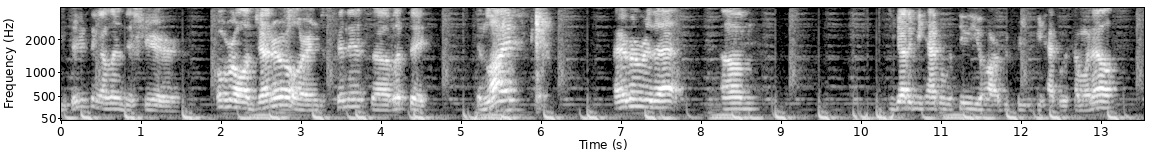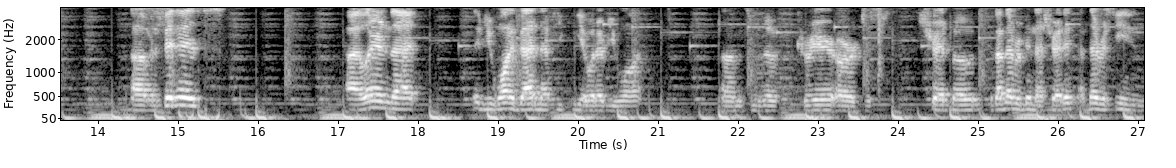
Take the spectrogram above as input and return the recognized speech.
Biggest thing I learned this year, overall in general or in just fitness, uh, let's say in life, I remember that um, you got to be happy with you. You're hard before you be happy with someone else. Um, in fitness, I learned that if you want it bad enough, you can get whatever you want. Um, in terms of career or just shred mode, because I've never been that shredded. I've never seen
